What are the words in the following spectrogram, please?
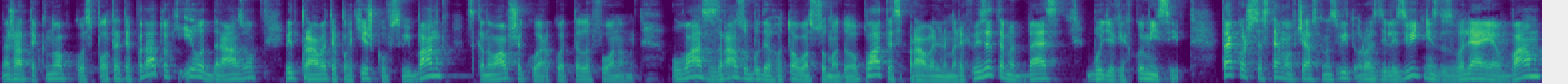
нажати кнопку Сплатити податок і одразу відправити платіжку в свій банк, сканувавши QR-код телефоном. У вас зразу буде готова сума до оплати з правильними реквізитами без будь-яких комісій. Також система вчасно звіт у розділі звітність дозволяє вам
